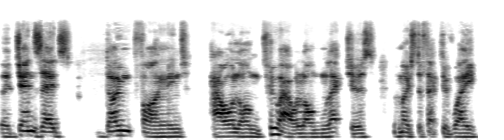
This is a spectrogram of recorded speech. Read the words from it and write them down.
that Gen Zs don't find hour long, two hour long lectures the most effective way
